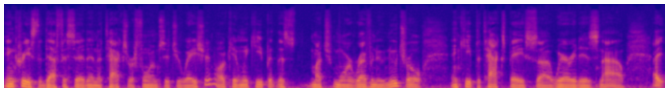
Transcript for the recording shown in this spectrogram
increase the deficit in a tax reform situation, or can we keep it this much more revenue neutral and keep the tax base uh, where it is now? I,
